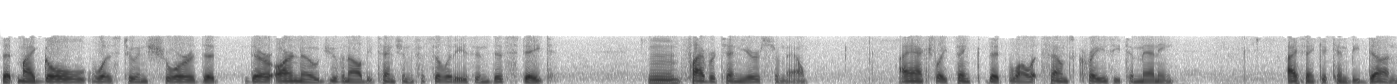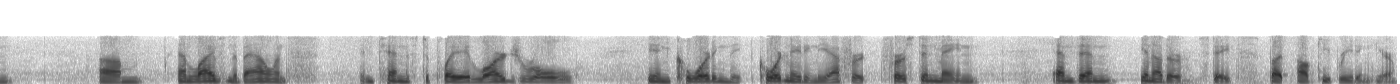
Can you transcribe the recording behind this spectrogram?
that my goal was to ensure that there are no juvenile detention facilities in this state hmm, five or ten years from now. I actually think that while it sounds crazy to many, I think it can be done. Um, and Lives in the Balance intends to play a large role in coordinating the, coordinating the effort, first in Maine and then in other states. But I'll keep reading here.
